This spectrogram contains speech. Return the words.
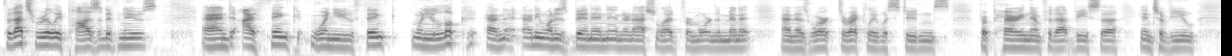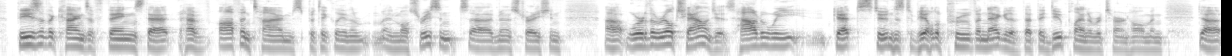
So that's really positive news. And I think when you think, when you look, and anyone who's been in international ed for more than a minute and has worked directly with students, preparing them for that visa interview, these are the kinds of things that have oftentimes, particularly in the in most recent uh, administration, uh, were the real challenges. How do we get students to be able to prove a negative that they do plan to return home, and uh,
